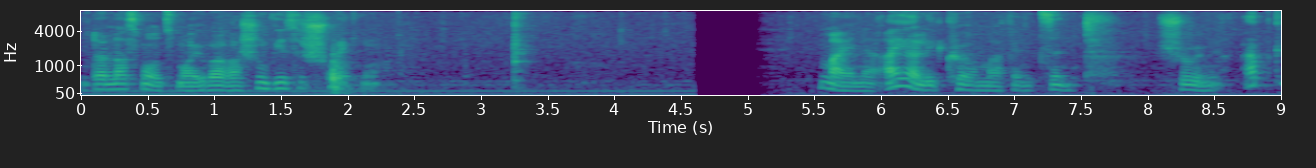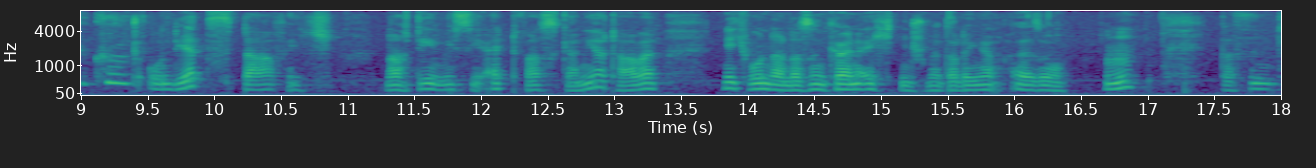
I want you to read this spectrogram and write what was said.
Und dann lassen wir uns mal überraschen, wie sie schmecken. Meine Eierlikörmuffins sind schön abgekühlt und jetzt darf ich, nachdem ich sie etwas garniert habe, nicht wundern, das sind keine echten Schmetterlinge, also hm, das sind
